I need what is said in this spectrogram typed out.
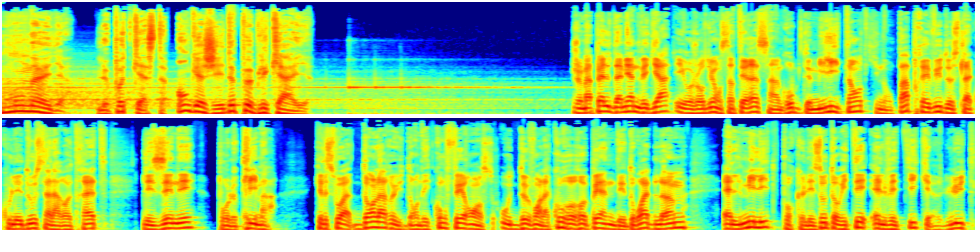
Mon œil, le podcast engagé de Public Eye. Je m'appelle Damian Vega et aujourd'hui on s'intéresse à un groupe de militantes qui n'ont pas prévu de se la couler douce à la retraite, les aînés pour le climat. Qu'elles soient dans la rue, dans des conférences ou devant la Cour européenne des droits de l'homme, elles militent pour que les autorités helvétiques luttent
